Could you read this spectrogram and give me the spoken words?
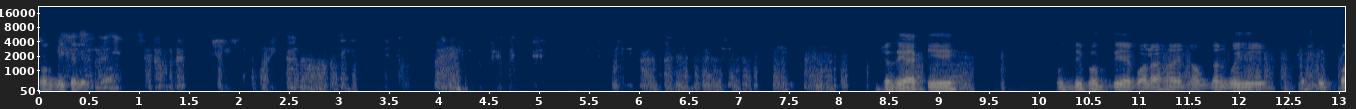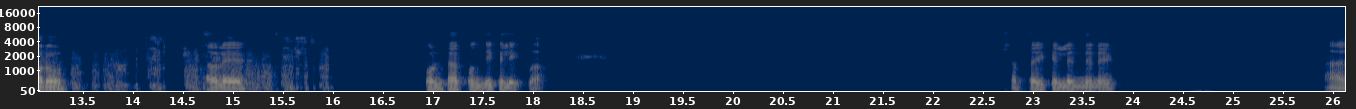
কোন দিকে লিখতে যদি একই উদ্দীপক দিয়ে বলা হয় নগদান বহি প্রস্তুত করো। তাহলে কোনটা কোন দিকে লিখবা? সাত তারিখের লেনদেনে। আর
